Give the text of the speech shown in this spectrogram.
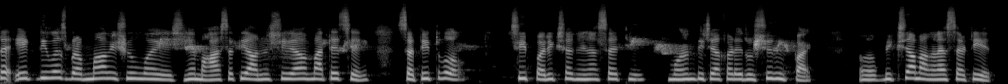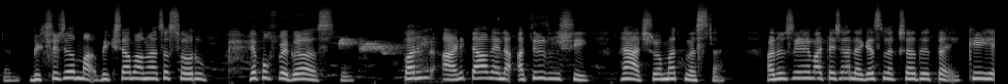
तर एक दिवस ब्रह्मा विष्णू महेश हे महासती अनुसुया मातेचे सतीत्वची परीक्षा घेण्यासाठी म्हणून तिच्याकडे ऋषी रूपात भिक्षा मागण्यासाठी येतात. भिक्षेचं मा भिक्षा मागण्याचं स्वरूप हे खूप वेगळं असतं. पण आणि त्यावेळेला अत्रि ऋषी ह्या आश्रमात नसतात. अनुसूया मातेच्या लगेच लक्षात येत आहे की हे-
